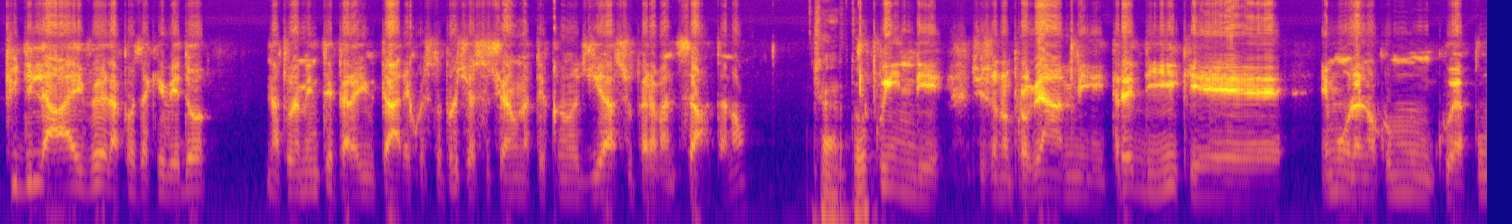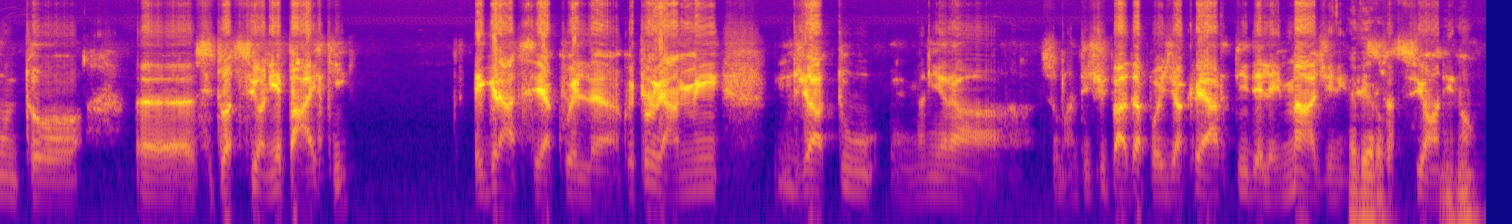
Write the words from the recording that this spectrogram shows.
più di live, la cosa che vedo naturalmente per aiutare questo processo c'è una tecnologia super avanzata, no? Certo. Quindi ci sono programmi 3D che emulano comunque appunto eh, situazioni e palchi e grazie a, quel, a, quei programmi già tu in maniera insomma, anticipata puoi già crearti delle immagini, delle situazioni, no? Mm-hmm.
